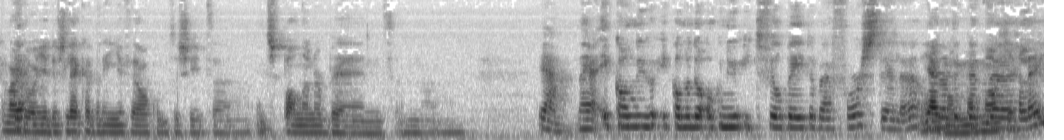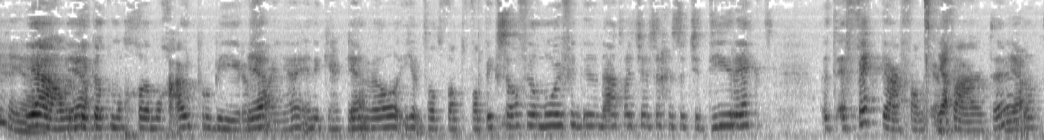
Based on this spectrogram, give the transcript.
Waardoor je dus lekkerder in je vel komt te zitten, ontspannender bent. En, eh, Ja, nou ja, ik kan, nu, ik kan me er ook nu iets veel beter bij voorstellen. Hebt omdat ik het, eh, gelegen, ja. Ja, omdat Ja. ik dat mocht, eh, mocht uitproberen Ja. van je. En ik herken Ja. wel, wat, wat, wat ik zelf heel mooi vind inderdaad, wat jij zegt, is dat je direct het effect daarvan Ja. ervaart. Hè? Ja. Dat,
